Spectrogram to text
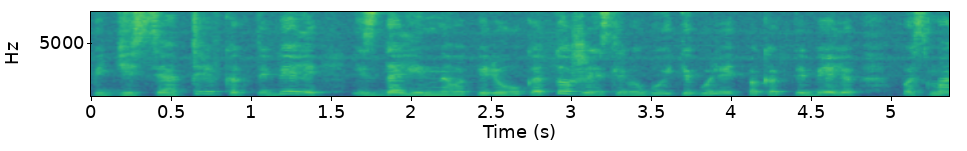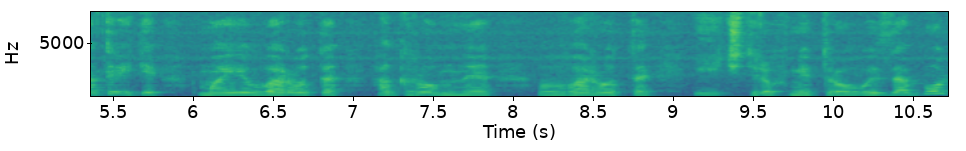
53 в Коктебеле, из Долинного переулка. Тоже, если вы будете гулять по Коктебелю, посмотрите, мои ворота, огромные ворота и четырехметровый забор,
